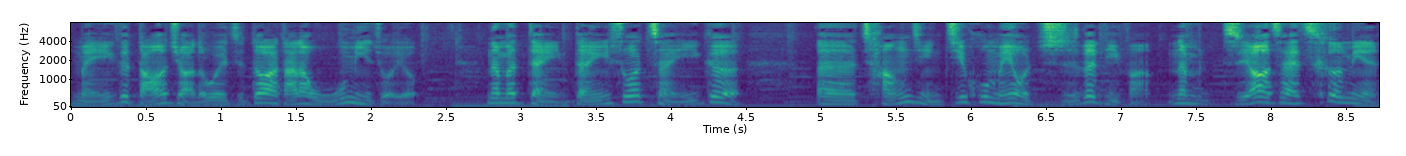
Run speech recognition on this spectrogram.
每一个倒角的位置都要达到五米左右，那么等等于说整一个呃场景几乎没有直的地方，那么只要在侧面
